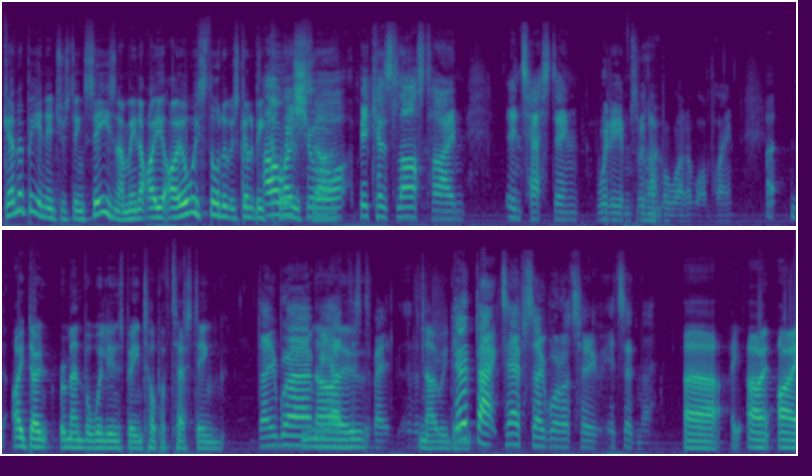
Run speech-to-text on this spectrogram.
going to be an interesting season. I mean, I I always thought it was going to be Are closer. we sure? Because last time in testing, Williams were number one at one point. I don't remember Williams being top of testing They were. we had this No. debate. No, we Go didn't. Go back to episode one or two. It's in there. Uh, I, I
